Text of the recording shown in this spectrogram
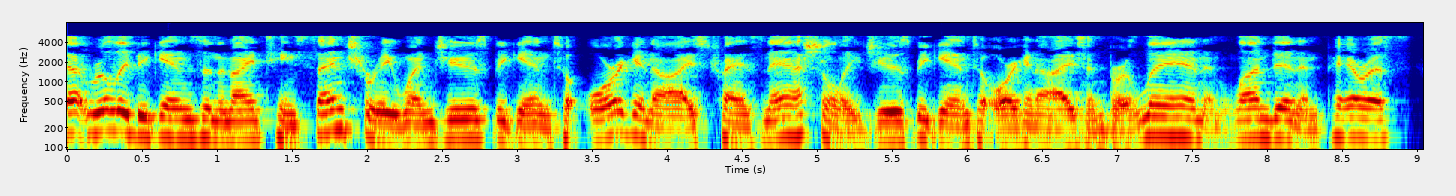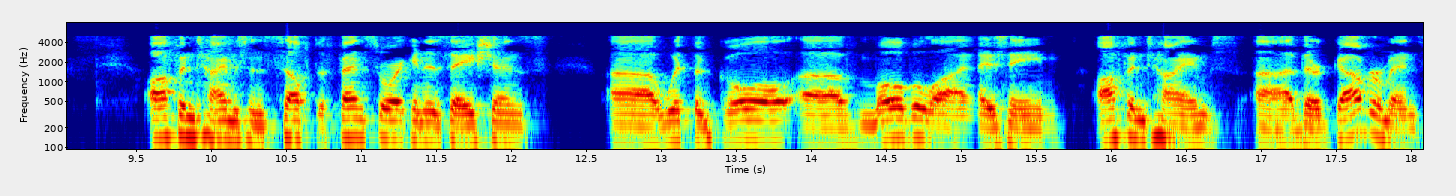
that really begins in the 19th century when Jews begin to organize transnationally. Jews begin to organize in Berlin and London and Paris, oftentimes in self defense organizations, uh, with the goal of mobilizing, oftentimes, uh, their governments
